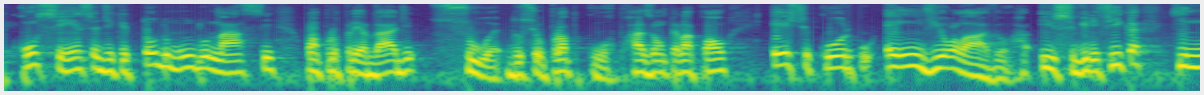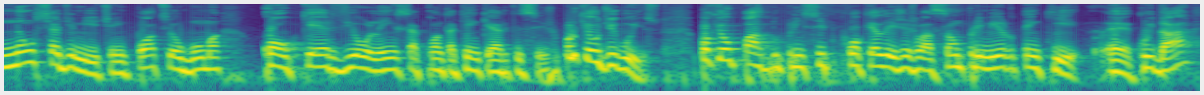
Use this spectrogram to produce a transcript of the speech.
consciência de que todo mundo nasce com a propriedade sua, do seu próprio corpo, razão pela qual este corpo é inviolável. Isso significa que não se admite, em hipótese alguma, qualquer violência contra quem quer que seja. Por que eu digo isso? Porque eu parto do princípio que qualquer legislação primeiro tem que é, cuidar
